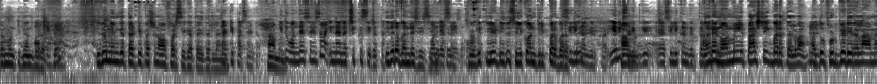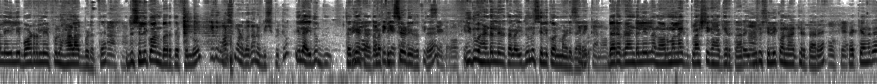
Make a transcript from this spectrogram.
ಟರ್ಮುಂಟಿನ್ ಅಂತ ಬರುತ್ತೆ. ಇದು ನಿಮ್ಗೆ ತರ್ಟಿ ಪರ್ಸೆಂಟ್ ಆಫರ್ ಸಿಗುತ್ತೆ ಇದರಲ್ಲಿ ತರ್ಟಿ ಪರ್ಸೆಂಟ್ ಹಾ, ಇದು ಒಂದೇ ಸೈಜ್ ಇನ್ನೇನು ಚಿಕ್ಕ ಸಿಗುತ್ತೆ? ಇದರ ಒಂದೇ ಸೈಜ್ ಒಂದೇ ವಿತ್ ಲೀಡ್ ಇದು ಸಿಲಿಕಾನ್ ಗ್ರಿಪ್ಪರ್ ಬರುತ್ತೆ. ಸಿಲಿಕಾನ್ ಗ್ರಿಪ್ಪರ್ ಏನಕ್ಕೆ ಸಿಲಿಕಾನ್ ಗ್ರಿಪ್ಪರ್ ಅಂದ್ರೆ ನಾರ್ಮಲಿ ಪ್ಲಾಸ್ಟಿಕ್ ಬರುತ್ತೆ ಅಲ್ವಾ? ಅದು ಫುಡ್ ಗ್ರೇಡ್ ಇರಲ್ಲ ಆಮೇಲೆ ಇಲ್ಲಿ ಬಾರ್ಡರ್ ಅಲ್ಲಿ ಫುಲ್ ಹಾಳಾಗ್ಬಿಡುತ್ತೆ. ಇದು ಸಿಲಿಕಾನ್ ಬರುತ್ತೆ ಫುಲ್ ಇದು ವಾಶ್ ಮಾಡ್ಬೋದಾ ನಾವು ಬಿಚ್ಬಿಟ್ಟು? ಇಲ್ಲ ಇದು ತೆಗಿಯಕ್ಕಾಗಲ್ಲ ಫಿಕ್ಸೆಡ್ ಇರುತ್ತೆ. Fixed, okay. ಇದು ಹ್ಯಾಂಡಲ್ ಇರುತ್ತಲ್ಲ ಇದನ್ನು ಸಿಲಿಕಾನ್ ಮಾಡಿದ್ದಾರೆ. ಬೇರೆ ಬ್ರ್ಯಾಂಡ್ ಅಲ್ಲಿ ಇಲ್ಲ ನಾರ್ಮಲ್ ಆಗಿ ಪ್ಲಾಸ್ಟಿಕ್ ಹಾಕಿರ್ತಾರೆ. ಇವರು ಸಿಲಿಕಾನ್ ಹಾಕಿರ್ತಾರೆ. ಯಾಕೆಂದ್ರೆ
